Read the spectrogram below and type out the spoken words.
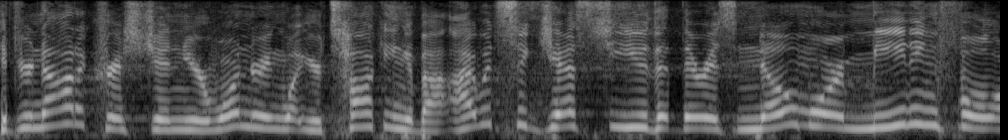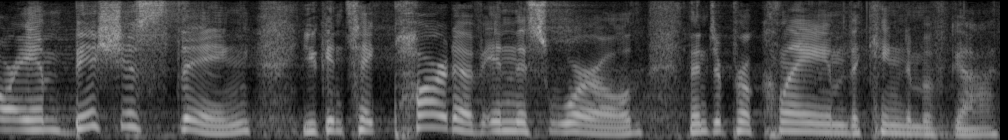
If you're not a Christian, you're wondering what you're talking about, I would suggest to you that there is no more meaningful or ambitious thing you can take part of in this world than to proclaim the kingdom of God.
